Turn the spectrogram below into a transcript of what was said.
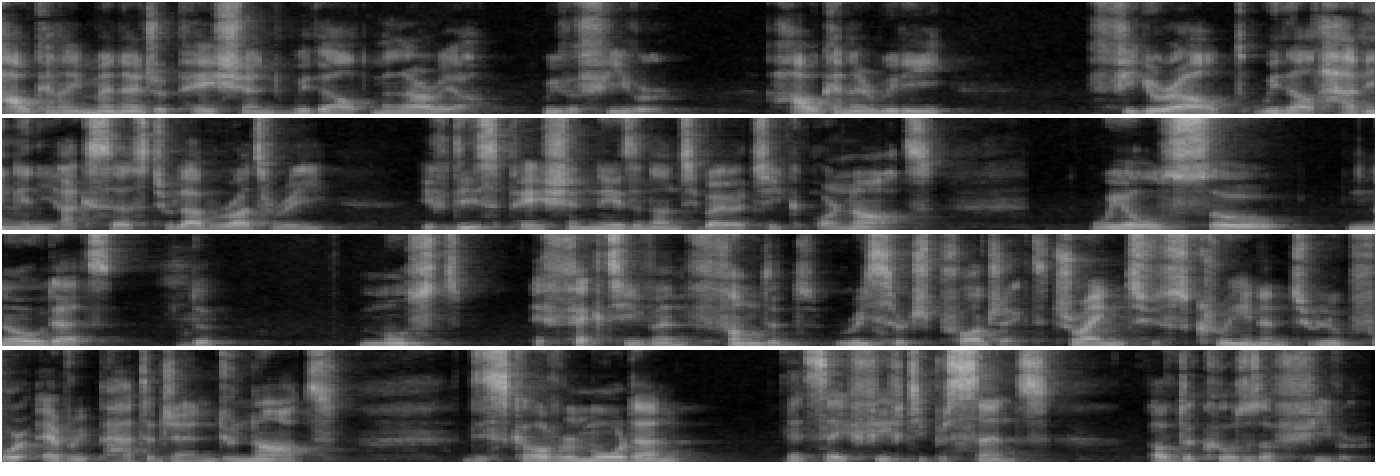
How can I manage a patient without malaria, with a fever? How can I really figure out without having any access to laboratory if this patient needs an antibiotic or not. We also know that the most effective and funded research project trying to screen and to look for every pathogen do not discover more than, let's say, 50% of the causes of fever,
